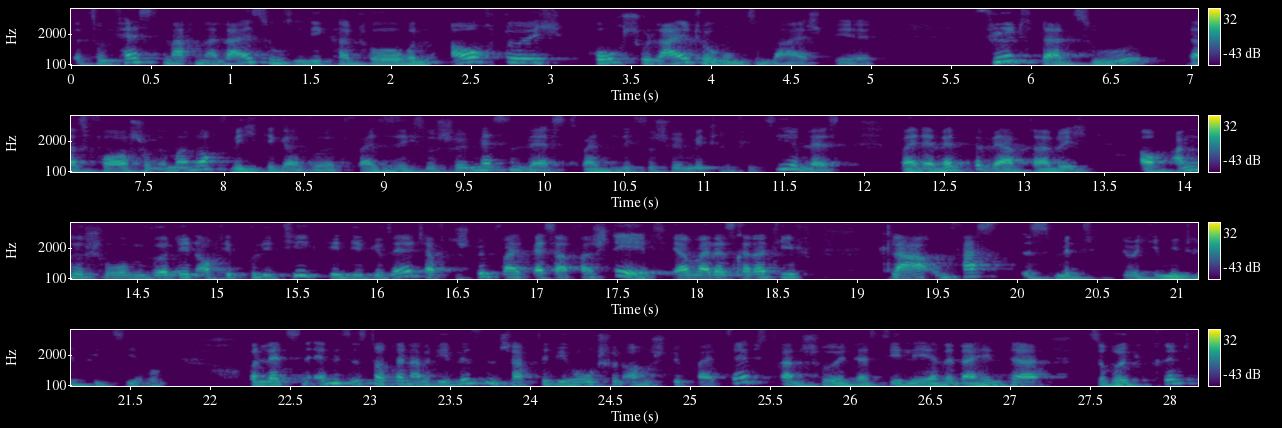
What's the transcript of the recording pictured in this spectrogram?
äh, zum Festmachen an Leistungsindikatoren, auch durch Hochschulleitungen zum Beispiel, führt dazu, dass Forschung immer noch wichtiger wird, weil sie sich so schön messen lässt, weil sie sich so schön metrifizieren lässt, weil der Wettbewerb dadurch auch angeschoben wird, den auch die Politik, den die Gesellschaft ein Stück weit besser versteht, ja, weil das relativ klar umfasst ist mit durch die Metrifizierung. Und letzten Endes ist doch dann aber die Wissenschaft, die Hochschulen auch ein Stück weit selbst dran schuld, dass die Lehre dahinter zurücktritt,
